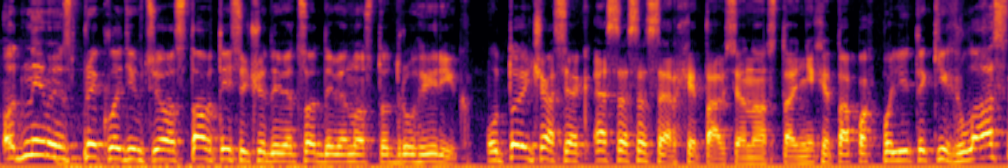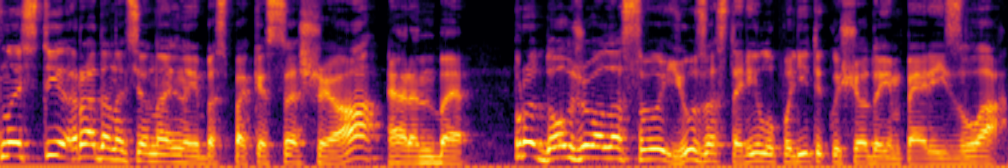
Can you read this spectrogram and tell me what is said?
Одним із прикладів цього став 1992 рік. У той час, як СССР хитався на останніх етапах політики гласності, Рада національної безпеки США РНБ продовжувала свою застарілу політику щодо імперії зла,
